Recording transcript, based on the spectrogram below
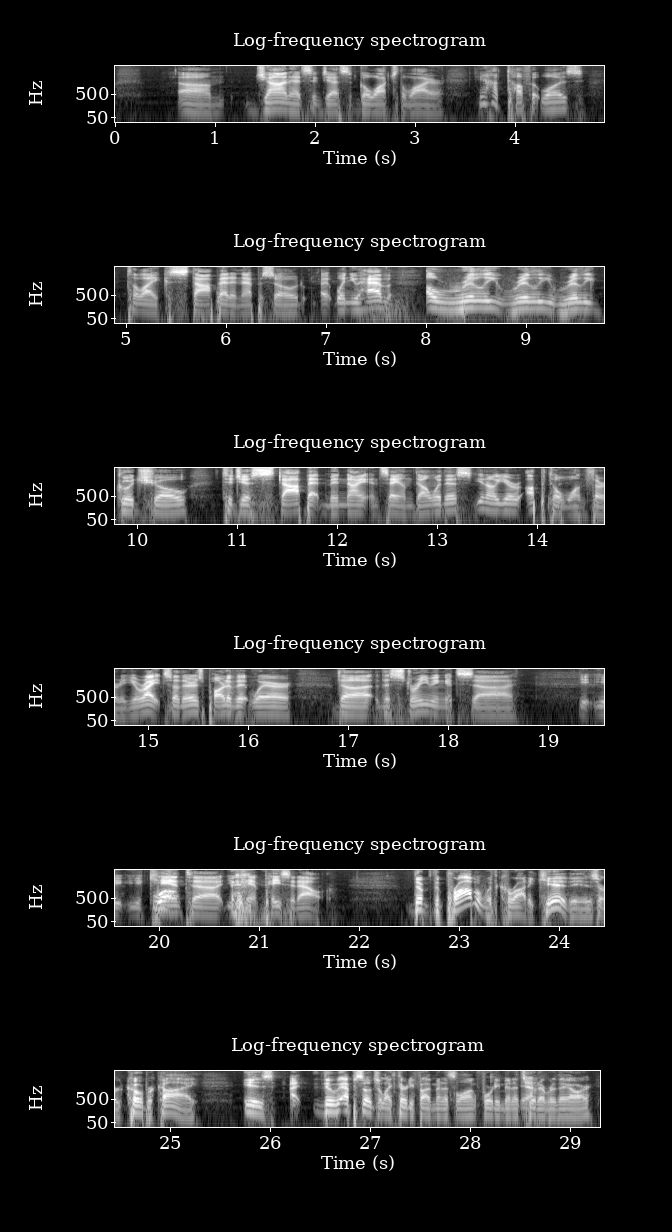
um, John had suggested go watch The Wire. You know how tough it was to like stop at an episode Uh, when you have a really, really, really good show to just stop at midnight and say I'm done with this. You know, you're up till 1.30. You're right. So there's part of it where the the streaming, it's uh, you, you, you can't uh, you can't pace it out. the The problem with Karate Kid is, or Cobra Kai, is I, the episodes are like 35 minutes long, 40 minutes, Yeah. whatever they are.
